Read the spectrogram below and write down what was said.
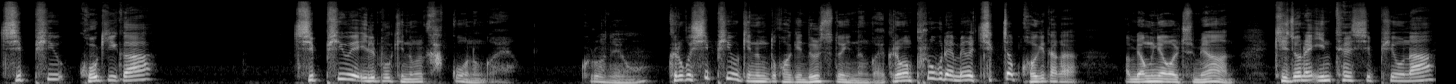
GPU 고기가 GPU의 일부 기능을 갖고 오는 거예요. 그러네요. 그리고 CPU 기능도 거기에 넣을 수도 있는 거예요. 그러면 프로그래밍을 직접 거기다가 명령을 주면 기존의 인텔 CPU나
